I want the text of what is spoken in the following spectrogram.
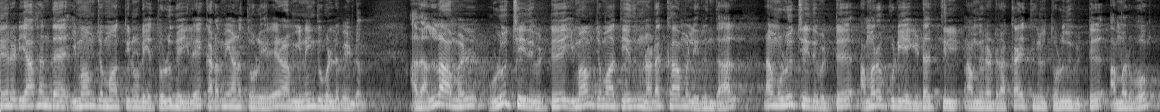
நேரடியாக அந்த இமாம் ஜமாத்தினுடைய தொழுகையிலே கடமையான தொழுகையிலே நாம் இணைந்து கொள்ள வேண்டும். அது அல்லாமல் உழு செய்துவிட்டு இமாம் ஜமாத் ஏதும் நடக்காமல் இருந்தால் நாம் உழு செய்துவிட்டு அமரக்கூடிய இடத்தில் நாம் இரண்டு ரக்காயத்துகள் தொழுதுவிட்டு அமர்வோம்.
